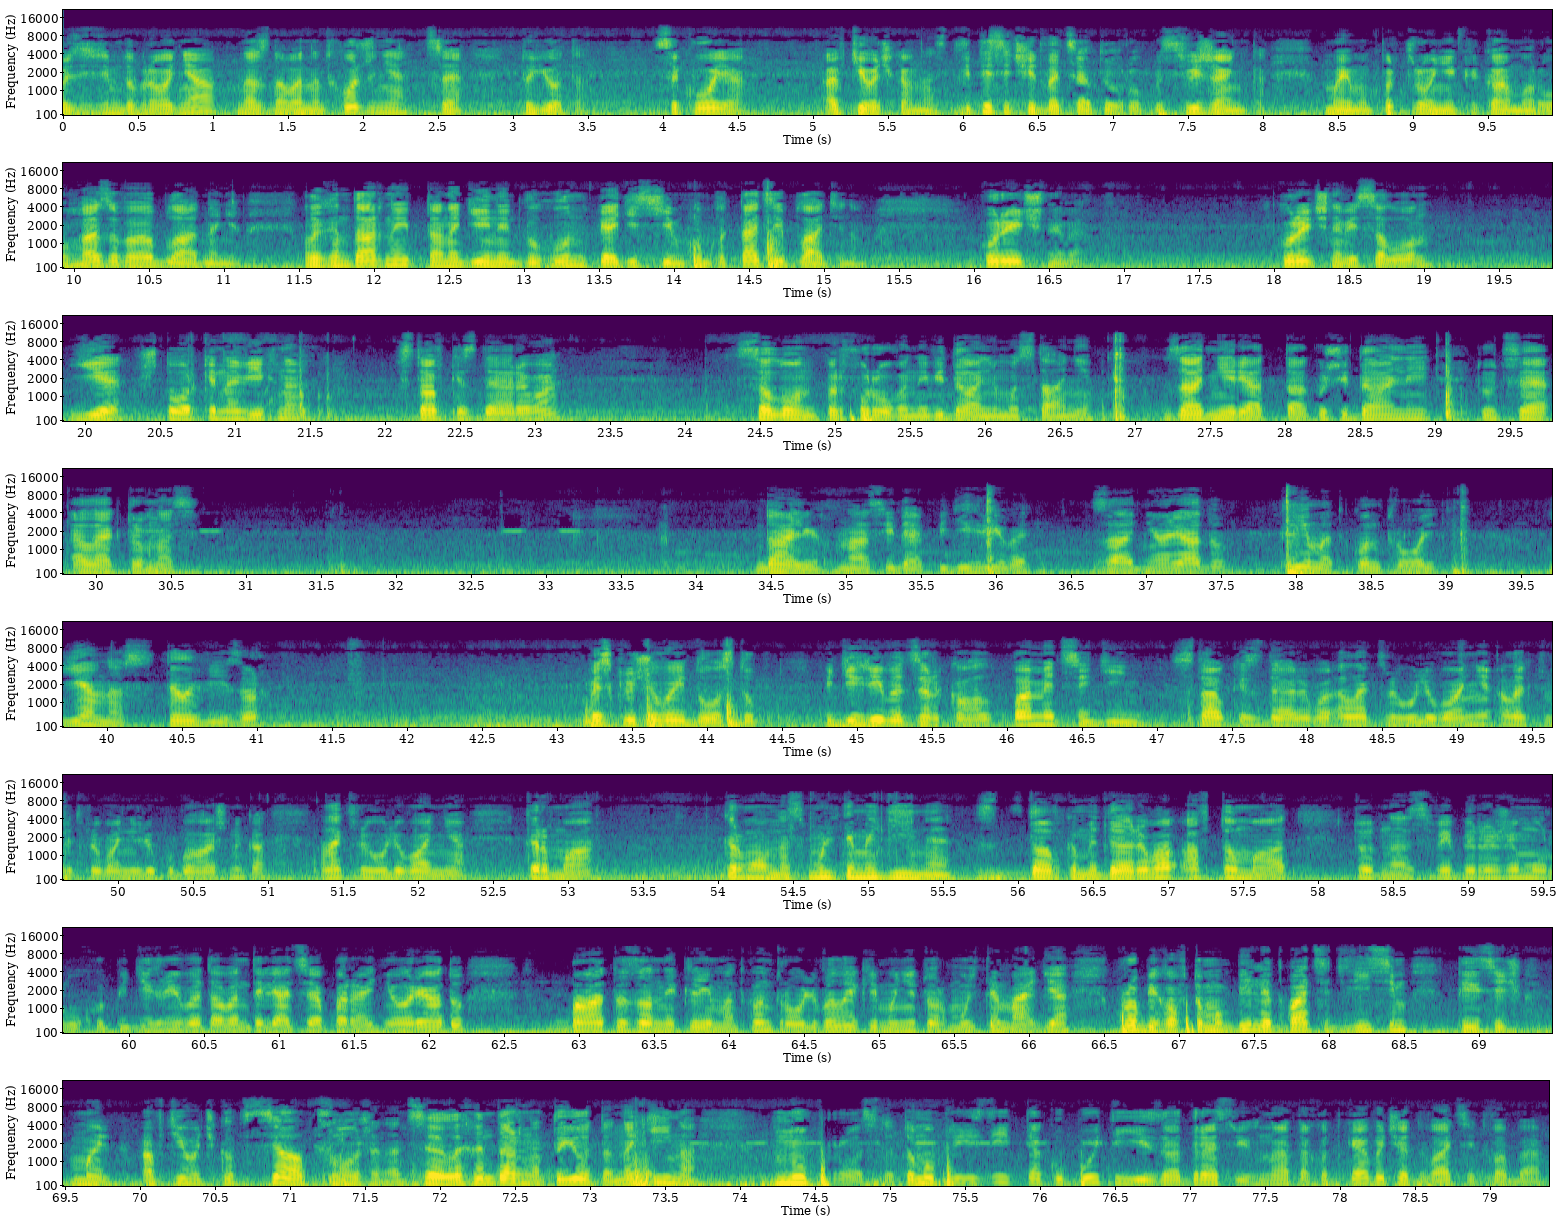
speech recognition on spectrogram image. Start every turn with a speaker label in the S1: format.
S1: Друзі, всім доброго дня. У нас нове надходження. Це Toyota Sequoia. Автівочка в нас 2020 року, свіженька. Маємо партроніки, камеру, газове обладнання, легендарний та надійний двигун 5.7 комплектації Platinum. Коричневе. Коричневий салон. Є шторки на вікнах, вставки з дерева. Салон перфорований в ідеальному стані. Задній ряд також ідеальний. Тут це електро в нас. Далі в нас йде підігріви заднього ряду, клімат контроль. Є в нас телевізор, безключовий доступ, підігріви дзеркал, пам'ять сидінь, ставки з дерева, електрорегулювання, електровідкривання люку багажника, електрорегулювання керма. Кермо в нас мультимедійне з ставками дерева, автомат. Тут у нас вибір режиму руху, підігріви та вентиляція переднього ряду, багатозонний клімат, контроль, великий монітор мультимедіа, пробіг автомобіля 28 тисяч миль. Автівочка вся обслужена. Це легендарна Toyota, надійна. Ну просто. Тому приїздіть та купуйте її за адресою Ігната Хоткевича 22Б.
